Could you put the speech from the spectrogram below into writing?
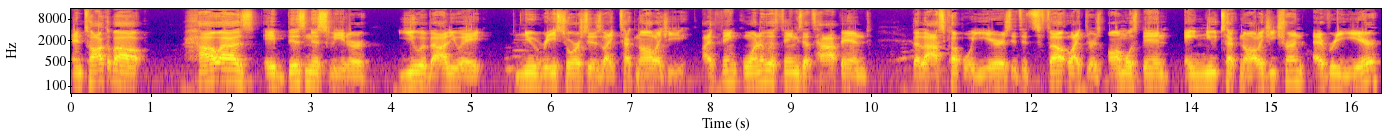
and talk about how, as a business leader, you evaluate new resources like technology. I think one of the things that's happened the last couple of years is it's felt like there's almost been a new technology trend every year,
